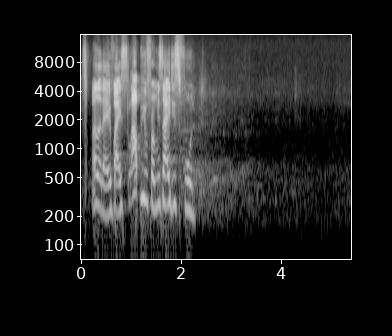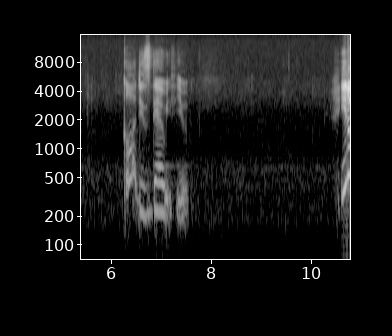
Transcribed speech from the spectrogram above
Father, if I slap you from inside this phone, God is there with you. You know,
